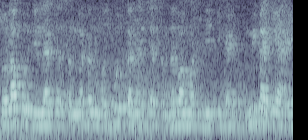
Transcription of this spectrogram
सोलापूर जिल्ह्याचं संघटन मजबूत करण्याच्या संदर्भामधली जी काही भूमिका जी आहे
